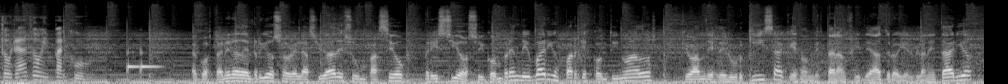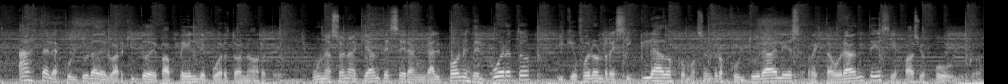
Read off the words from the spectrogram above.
dorado y pacú. La costanera del río sobre la ciudad es un paseo precioso y comprende varios parques continuados que van desde el Urquiza, que es donde está el anfiteatro y el planetario, hasta la escultura del barquito de papel de Puerto Norte, una zona que antes eran galpones del puerto y que fueron reciclados como centros culturales, restaurantes y espacios públicos.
